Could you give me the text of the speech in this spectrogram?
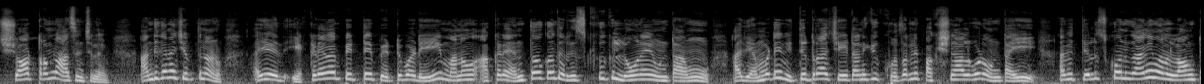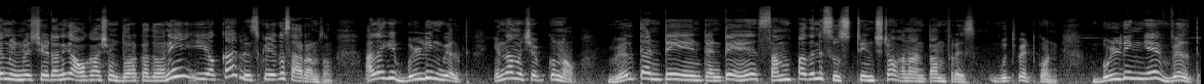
షార్ట్ టర్మ్లో ఆశించలేము అందుకనే చెప్తున్నాను అయ్యే ఎక్కడైనా పెట్టే పెట్టుబడి మనం అక్కడ ఎంతో కొంత రిస్క్కి లోన్ అయి ఉంటాము. అది ఎమ్మటే విత్డ్రా చేయడానికి కుదరని పక్షణాలు కూడా ఉంటాయి. అవి తెలుసుకొని కానీ మనం లాంగ్ టర్మ్ ఇన్వెస్ట్ చేయడానికి అవకాశం దొరకదు అని ఈ యొక్క రిస్క్ యొక్క సారాంశం. అలాగే బిల్డింగ్ వెల్త్ ఇందాక చెప్పుకున్నాం వెల్త్ అంటే ఏంటంటే సంపదని సృష్టించడం అని అంటాం ఫ్రెండ్స్. గుర్తుపెట్టుకోండి. బిల్డింగ్ ఏ వెల్త్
